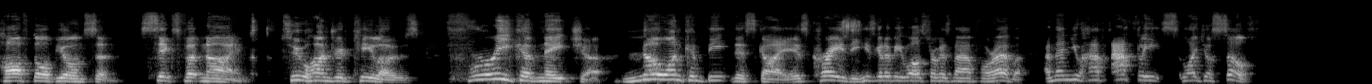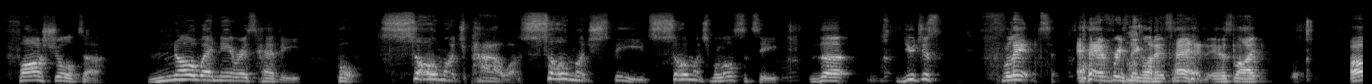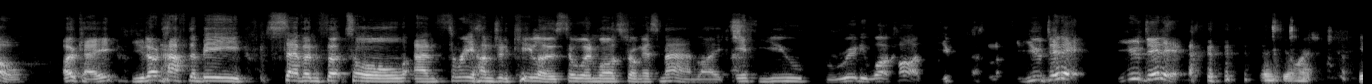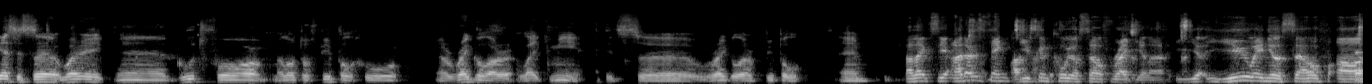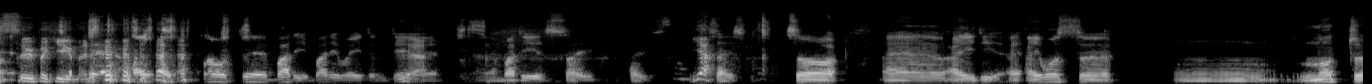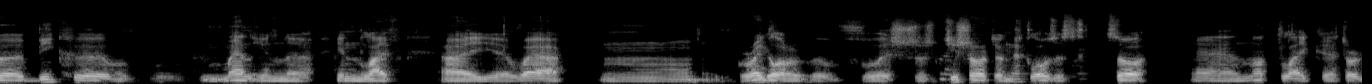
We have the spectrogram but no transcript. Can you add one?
Hafthor Bjornsson, six foot nine, 200 kilos, freak of nature. No one can beat this guy. It's crazy. He's going to be world's strongest man forever. And then you have athletes like yourself, far shorter, nowhere near as heavy, but so much power, so much speed, so much velocity that you just flipped everything on its head. It was like, oh, okay, you don't have to be seven foot tall and 300 kilos to win world's strongest man. Like, if you really work hard, you, you did it. You did it. Thank you much. Yes, it's uh, very uh, good for a lot of people who are regular like me. It's uh, regular people. Um, Alexia, I don't think you can call yourself regular. You, you in yourself are superhuman. I, I about uh, body body weight and uh, Yeah. uh, body size. size. yeah, size. So uh, I, di- I I was uh, mm, not a big uh, man in uh, in life. I uh, wear mm, regular uh, t-shirt and Yeah. clothes so uh, not like uh, Thor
